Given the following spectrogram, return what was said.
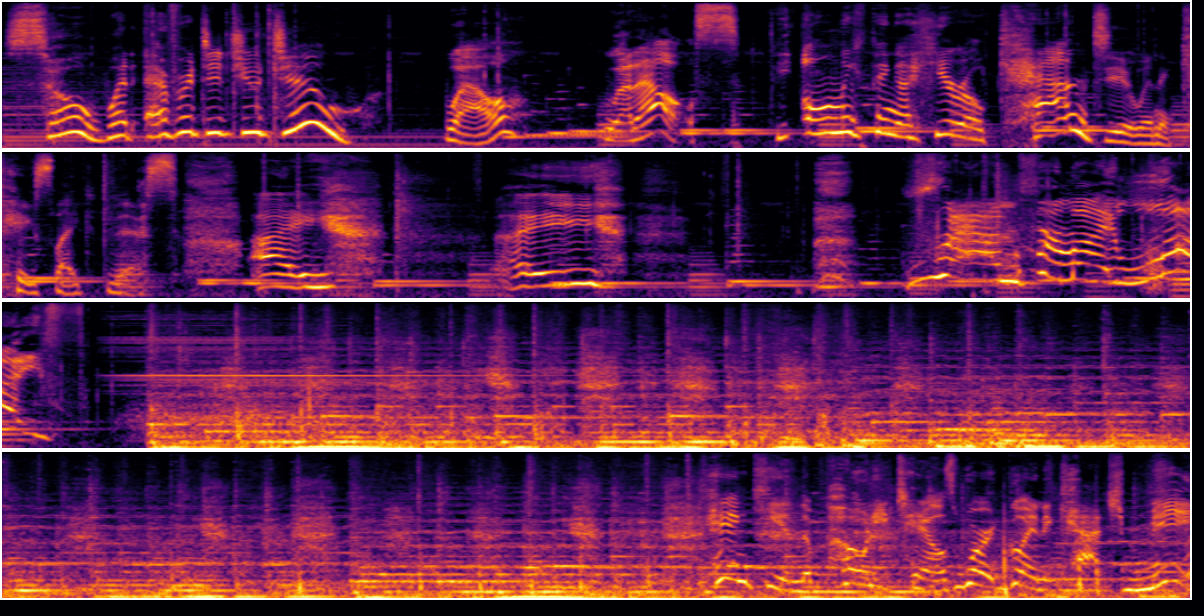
So, whatever did you do? Well, what else? The only thing a hero can do in a case like this. I. I. ran for my life! The ponytails weren't going to catch me.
